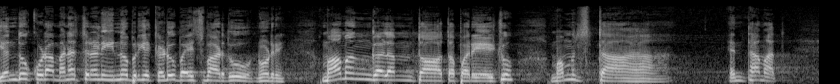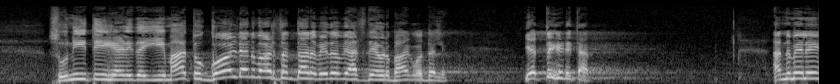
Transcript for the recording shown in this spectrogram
ಎಂದೂ ಕೂಡ ಮನಸ್ಸಿನಲ್ಲಿ ಇನ್ನೊಬ್ಬರಿಗೆ ಕೆಡು ಬಯಸಬಾರ್ದು. ನೋಡ್ರಿ. ಮಾಮಂಗಳಂ ತಾತ ಪರೇಶು ಮಂಸ್ತಾ ಎಂಥ ಮಾತು. ಸುನೀತಿ ಹೇಳಿದ ಈ ಮಾತು ಗೋಲ್ಡನ್ ವರ್ಡ್ಸ್ ಅಂತಾರೆ ವೇದವ್ಯಾಸ ದೇವರು ಭಾಗವತದಲ್ಲಿ. ಎತ್ತಿ ಹಿಡಿತಾರೆ. ಅಂದಮೇಲೆ,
